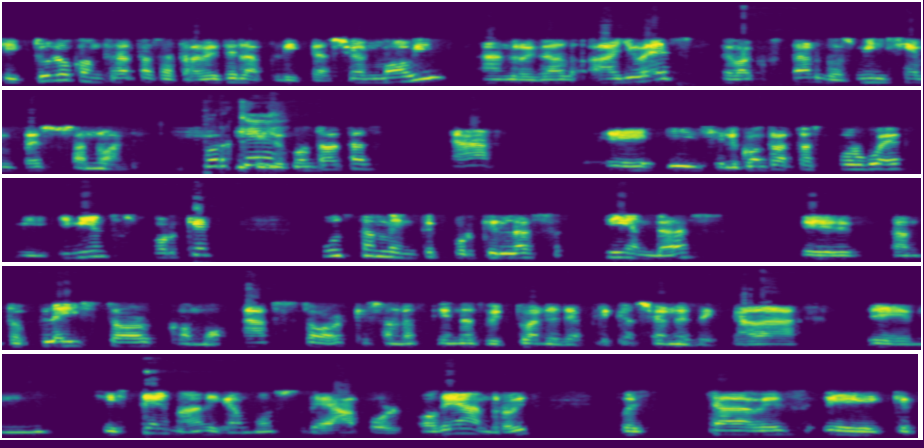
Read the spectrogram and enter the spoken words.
si tú lo contratas a través de la aplicación móvil, Android o iOS, te va a costar 2.100 pesos anuales. ¿Por Y si qué? lo contratas, ah, eh, y si lo contratas por web, 1500. ¿Por qué? Justamente porque las tiendas, eh, tanto Play Store como App Store, que son las tiendas virtuales de aplicaciones de cada eh, sistema, digamos, de Apple o de Android, pues cada vez eh, que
